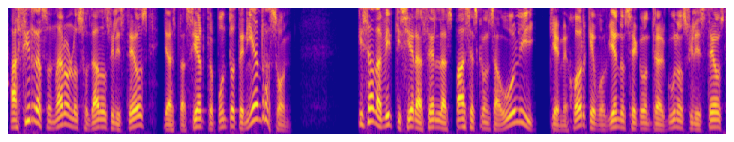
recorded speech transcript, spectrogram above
Así razonaron los soldados filisteos y hasta cierto punto tenían razón. Quizá David quisiera hacer las paces con Saúl y que mejor que volviéndose contra algunos filisteos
